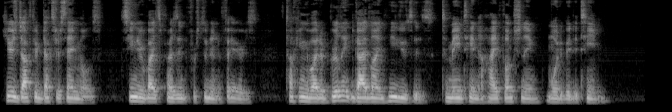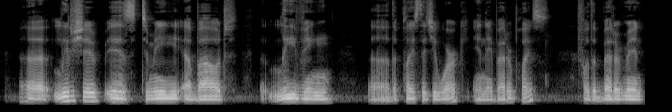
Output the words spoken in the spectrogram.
Here's Dr. Dexter Samuels, Senior Vice President for Student Affairs, talking about a brilliant guideline he uses to maintain a high functioning, motivated team. Uh, leadership is to me about leaving uh, the place that you work in a better place for the betterment,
